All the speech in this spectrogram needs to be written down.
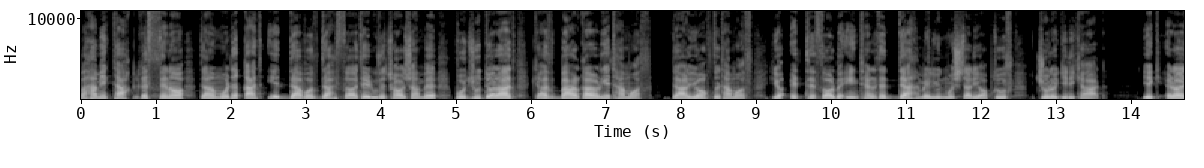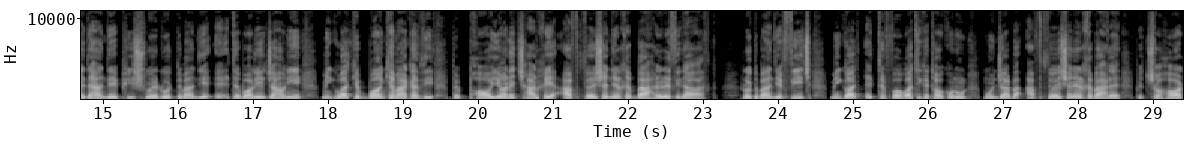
و هم یک تحقیق سنا در مورد قطعی دوازده ساعته روز چهارشنبه وجود دارد که از برقراری تماس دریافت تماس یا اتصال به اینترنت ده میلیون مشتری آپتوس جلوگیری کرد. یک ارائه دهنده پیشرو رتبه‌بندی اعتباری جهانی می‌گوید که بانک مرکزی به پایان چرخه افزایش نرخ بهره رسیده است. رتبه‌بندی فیچ می‌گوید اتفاقاتی که تاکنون منجر به افزایش نرخ بهره به چهار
